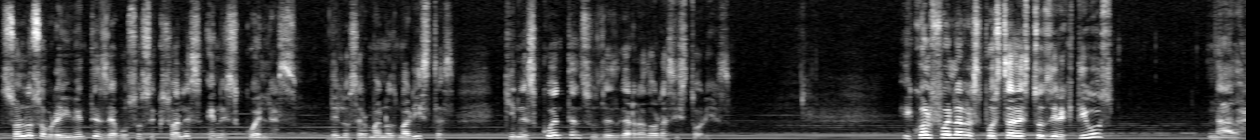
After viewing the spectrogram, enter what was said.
son los sobrevivientes de abusos sexuales en escuelas, de los hermanos maristas, quienes cuentan sus desgarradoras historias. ¿Y cuál fue la respuesta de estos directivos? Nada,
